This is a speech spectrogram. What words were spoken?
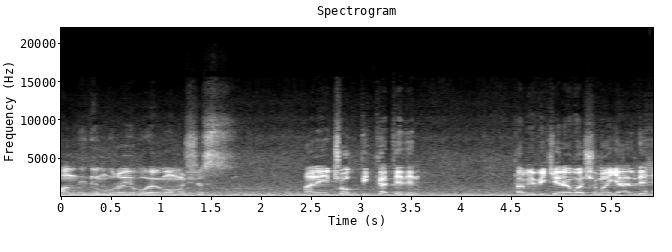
Lan dedim burayı boyamamışız. Hani çok dikkat edin. Tabii bir kere başıma geldi.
